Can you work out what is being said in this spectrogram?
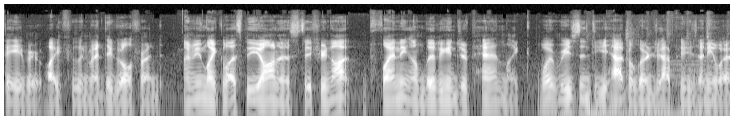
favorite waifu and rent-a-girlfriend. I mean, like, let's be honest, if you're not planning on living in Japan, like, what reason do you have to learn Japanese anyway?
